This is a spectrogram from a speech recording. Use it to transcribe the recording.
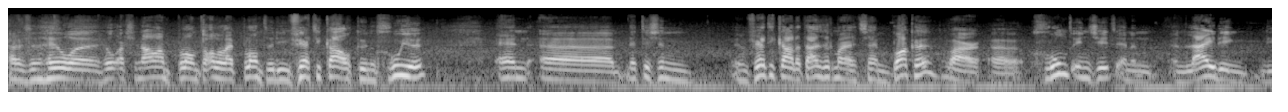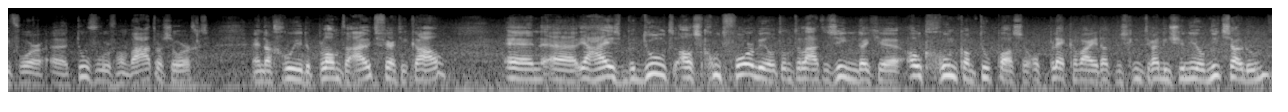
Er is een heel, uh, heel arsenaal aan planten. Allerlei planten die verticaal kunnen groeien. En het is een een verticale tuin, zeg maar. Het zijn bakken waar uh, grond in zit en een, een leiding die voor uh, toevoer van water zorgt. En daar groeien de planten uit, verticaal. En uh, ja, hij is bedoeld als goed voorbeeld om te laten zien dat je ook groen kan toepassen op plekken waar je dat misschien traditioneel niet zou doen.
